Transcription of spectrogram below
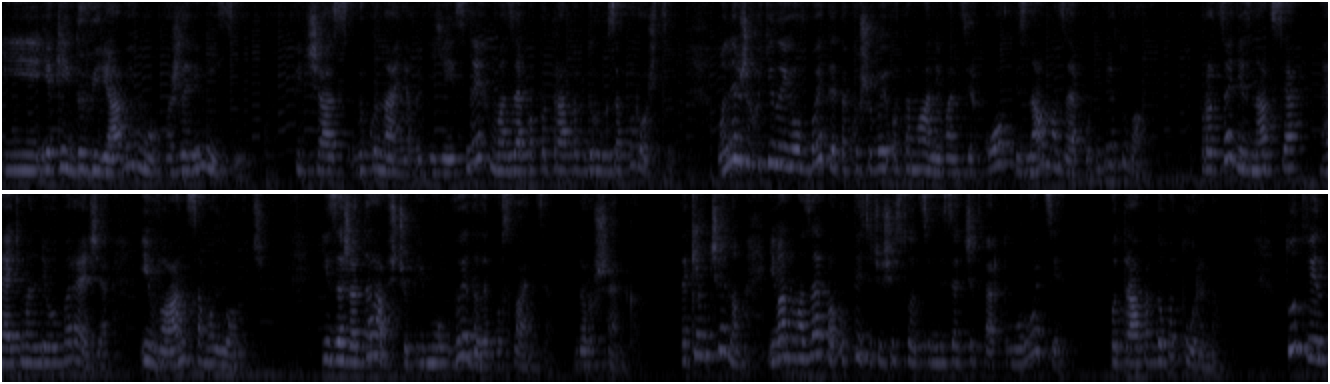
і який довіряв йому важливі місії. Під час виконання однієї з них Мазепа потрапив до рук запорожців. Вони вже хотіли його вбити, та кошовий отаман Іван Сірков пізнав Мазепу і врятував. Про це дізнався гетьман Лівобережжя Іван Самойлович і зажадав, щоб йому видали посланця Дорошенка. Таким чином, Іван Мазепа у 1674 році потрапив до Батурина. Тут він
